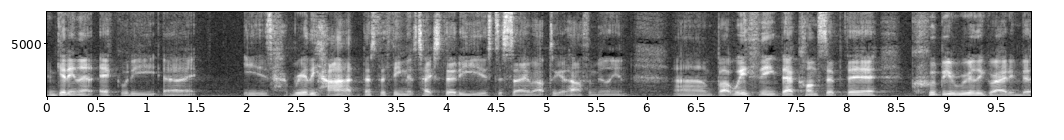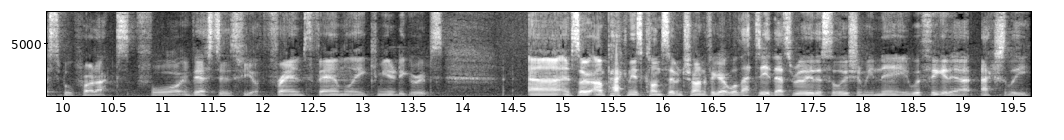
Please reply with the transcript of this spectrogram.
and getting that equity uh, is really hard. That's the thing that takes 30 years to save up to get half a million. Um, but we think that concept there could be a really great investable product for investors, for your friends, family, community groups. Uh, and so unpacking this concept and trying to figure out, well, that's it, that's really the solution we need. We've figured out actually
